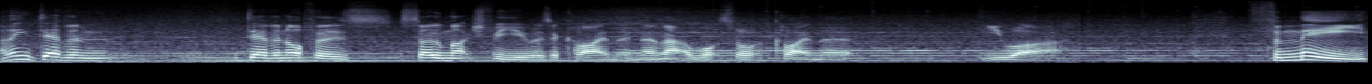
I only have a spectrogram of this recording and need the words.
I think Devon, Devon offers so much for you as a climber, no matter what sort of climber you are. For me,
